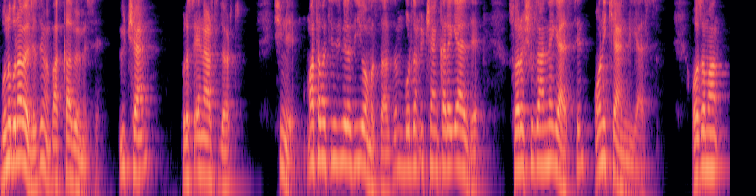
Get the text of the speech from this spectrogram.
Bunu buna böleceğiz değil mi? Bakkal bölmesi. 3n. Burası n artı 4. Şimdi matematiğinizin biraz iyi olması lazım. Buradan 3n kare geldi. Sonra şuradan ne gelsin? 12n mi gelsin? O zaman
